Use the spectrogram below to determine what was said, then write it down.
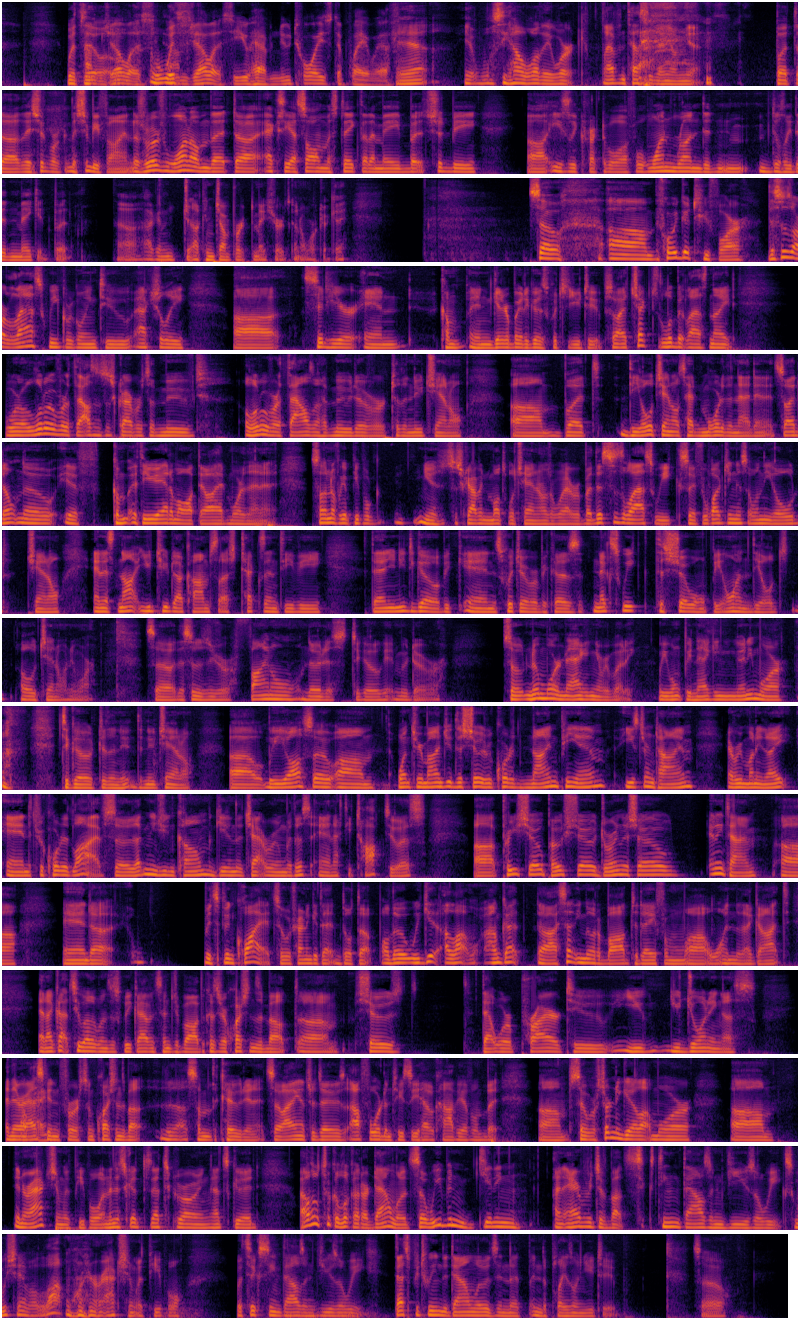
With the I'm jealous. With I'm jealous. You have new toys to play with. yeah, yeah, we'll see how well they work. I haven't tested any of them yet, but uh, they should work. They should be fine. There's, there's one of them that uh, actually I saw a mistake that I made, but it should be uh, easily correctable. If one run didn't didn't make it, but uh, I can I can jumper it to make sure it's going to work okay. So um, before we go too far, this is our last week. We're going to actually uh, sit here and come and get everybody to go switch to YouTube. So I checked a little bit last night. We're a little over a thousand subscribers have moved. A little over a thousand have moved over to the new channel, um, but the old channels had more than that in it. So I don't know if if you add them all up, they'll add more than that in it. So I don't know if we have people you know subscribing to multiple channels or whatever. But this is the last week. So if you're watching this on the old channel and it's not YouTube.com/slash TechZenTV, then you need to go and switch over because next week this show won't be on the old old channel anymore. So this is your final notice to go get moved over. So no more nagging everybody. We won't be nagging you anymore to go to the new the new channel. Uh, we also um, want to remind you this show is recorded 9 p.m. Eastern time every Monday night, and it's recorded live. So that means you can come get in the chat room with us and actually talk to us uh, pre-show, post-show, during the show, anytime. Uh, and uh, it's been quiet, so we're trying to get that built up. Although we get a lot, I've got uh, I sent an email to Bob today from uh, one that I got, and I got two other ones this week. I haven't sent you Bob because there are questions about um, shows that were prior to you you joining us, and they're Okay. asking for some questions about uh, some of the code in it. So I answered those. I'll forward them to you so you have a copy of them. But um, so we're starting to get a lot more um, interaction with people, and that's good. That's growing. That's good. I also took a look at our downloads. So we've been getting an average of about 16,000 views a week. So we should have a lot more interaction with people with 16,000 views a week. That's between the downloads and the and the plays on YouTube. So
